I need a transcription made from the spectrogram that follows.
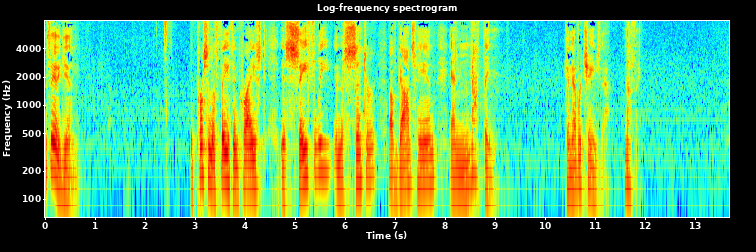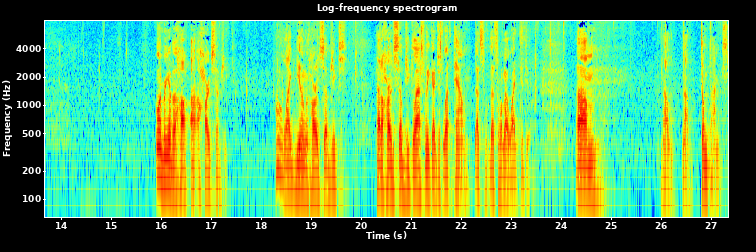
Let's say it again. The person of faith in Christ is safely in the center of God's hand, and nothing can ever change that. Nothing. I want to bring up a, hard subject. I don't like dealing with hard subjects. Had a hard subject last week. I just left town. That's, that's what I like to do. Um, not, not sometimes.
